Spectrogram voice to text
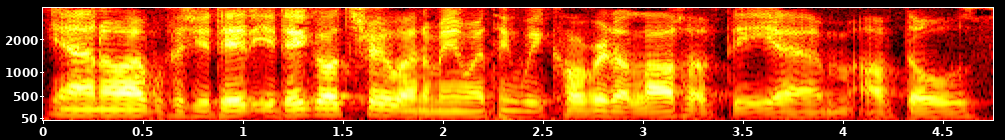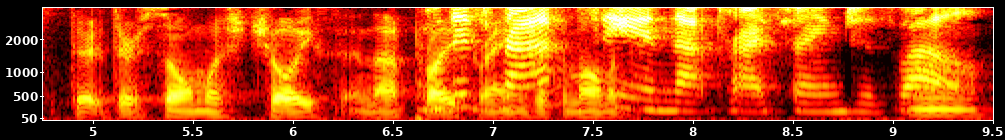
Yeah, I know because you did you did go through, and I mean I think we covered a lot of the um of those. There, there's so much choice in that price there's range at the moment. Mm. in that price range as well.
